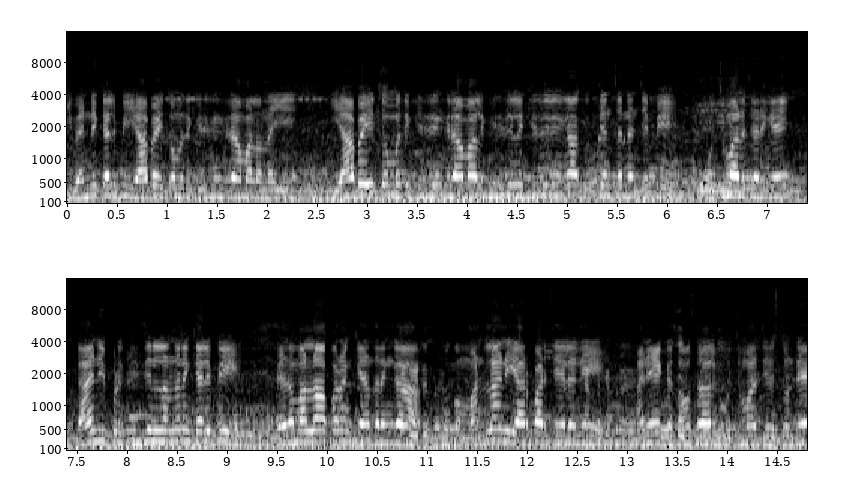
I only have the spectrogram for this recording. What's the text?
ఇవన్నీ కలిపి యాభై తొమ్మిది గిరిజన గ్రామాలు ఉన్నాయి. యాభై తొమ్మిది గిరిజన గ్రామాలు గిరిజనులు గిరిజనులుగా గుర్తించండి అని చెప్పి ఉద్యమాలు జరిగాయి. కానీ ఇప్పుడు గిరిజనులందరినీ కలిపి పెదమల్లాపురం కేంద్రంగా ఒక మండలాన్ని ఏర్పాటు చేయాలని అనేక సంవత్సరాలకు ఉద్యమాలు చేస్తుంటే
